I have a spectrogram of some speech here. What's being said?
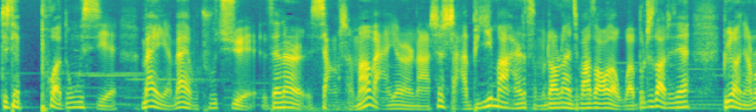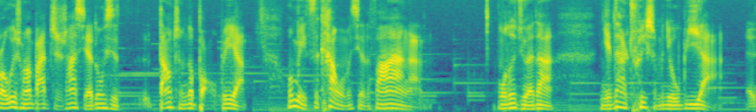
这些。破东西卖也卖不出去，在那儿想什么玩意儿呢？是傻逼吗？还是怎么着？乱七八糟的，我不知道这些逼老娘们为什么把纸上写的东西当成个宝贝啊！我每次看我们写的方案啊，我都觉得你在那吹什么牛逼啊？呃，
